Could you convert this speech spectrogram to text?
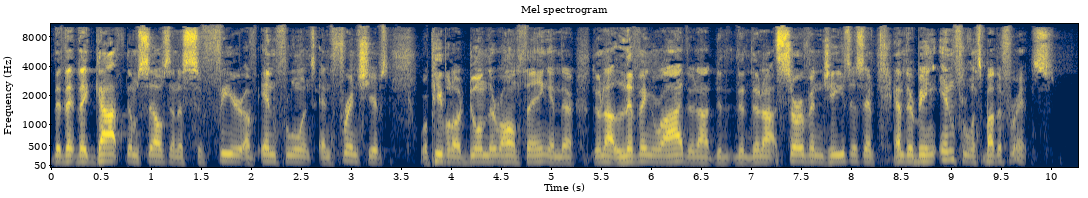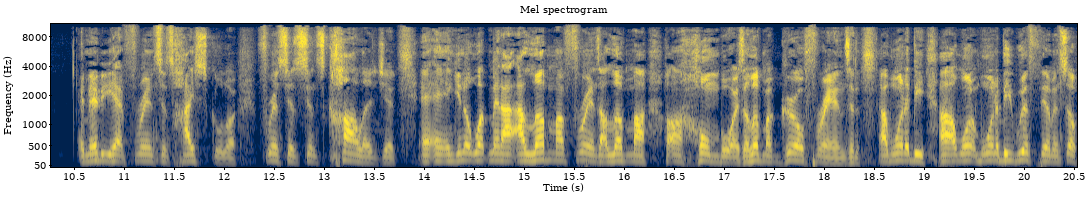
They, they got themselves in a sphere of influence and friendships where people are doing their own thing and they're, they're not living right. They're not, they're not serving Jesus and, and they're being influenced by the friends. And maybe you had friends since high school or friends since, since college. And, and, and, you know what, man? I, I, love my friends. I love my uh, homeboys. I love my girlfriends. And I want to be, I want, want to be with them. And so,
